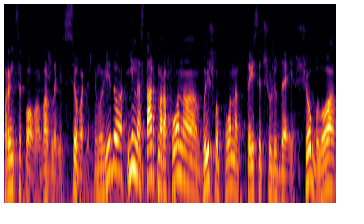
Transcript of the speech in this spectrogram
принципова важливість в сьогоднішньому відео. І на старт марафона вийшло понад тисячу людей, що було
